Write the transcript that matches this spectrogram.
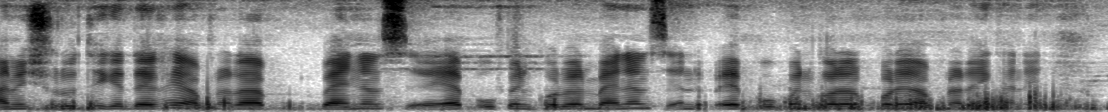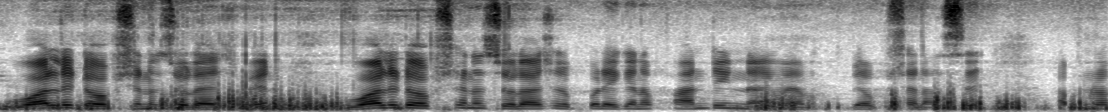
আমি শুরু থেকে দেখাই, আপনারা বাইন্যান্স অ্যাপ ওপেন করবেন। বাইন্যান্স অ্যাপ ওপেন করার পরে আপনারা এখানে ওয়ালেট অপশানে চলে আসবেন। ওয়ালেট অপশানে চলে আসার পরে এখানে ফান্ডিং নামে অপশান আছে। আপনারা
